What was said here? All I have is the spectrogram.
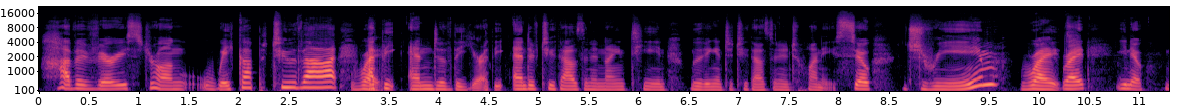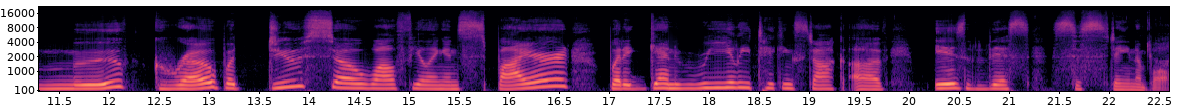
have a very strong wake up to that Right. at the end of the year, at the end of 2019, moving into 2020. So dream, right. right? You know, move, grow, but do so while feeling inspired. But again, really taking stock of is this sustainable?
